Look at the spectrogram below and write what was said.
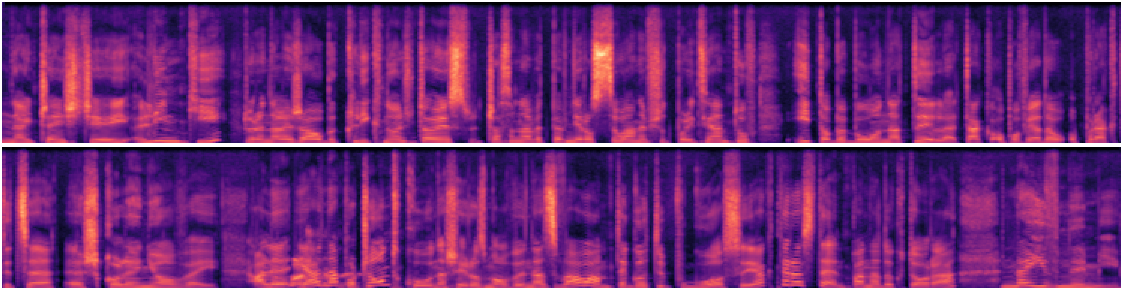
najczęściej linki, które należałoby kliknąć. To jest czasem nawet pewnie rozsyłane wśród policjantów i to by było na tyle. Tak opowiadał o praktyce e, szkoleniowej. Ale no ja na początku naszej rozmowy nazwałam tego typu głosy, jak teraz ten, pana doktora, naiwnymi.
